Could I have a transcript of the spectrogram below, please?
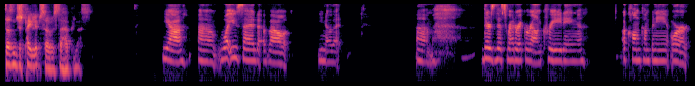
doesn't just pay lip service to happiness yeah uh, what you said about you know that um, there's this rhetoric around creating a calm company or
